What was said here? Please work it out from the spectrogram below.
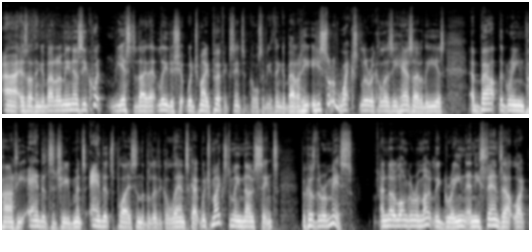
uh, as I think about it. I mean, as he quit yesterday, that leadership, which made perfect sense, of course, if you think about it, he, he sort of waxed lyrical as he has over the years about the Green Party and its achievements and its place in the political landscape, which makes to me no sense because they're a mess and no longer remotely green, and he stands out like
